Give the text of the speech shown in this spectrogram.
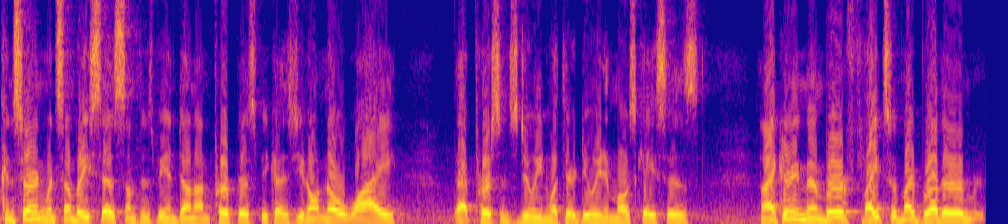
concerned when somebody says something's being done on purpose because you don't know why that person's doing what they're doing in most cases. And I can remember fights with my brother,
